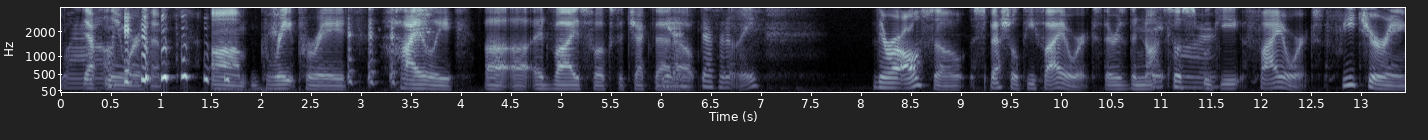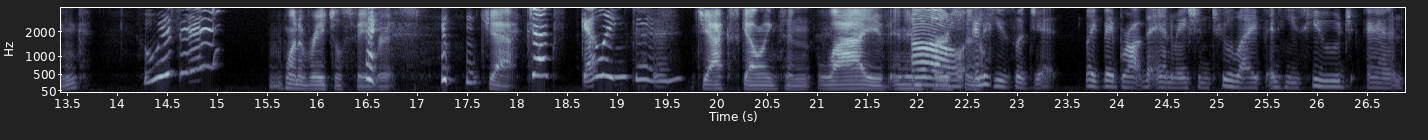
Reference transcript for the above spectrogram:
Wow. Definitely worth it. Um, great parade. Highly uh, uh, advise folks to check that yes, out. definitely. There are also specialty fireworks. There is the Not They So are. Spooky Fireworks featuring Who is it? one of Rachel's favorites, Jack. Jack Skellington. Jack Skellington live and in oh, person. and he's legit. Like they brought the animation to life, and he's huge and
